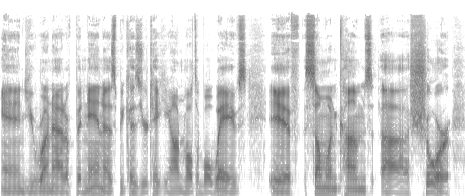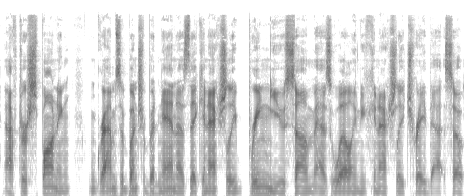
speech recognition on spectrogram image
and you run out of bananas because you're taking on multiple waves, if someone comes uh, ashore after spawning and grabs a bunch of bananas, they can actually bring you some as well, and you can actually trade that. So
